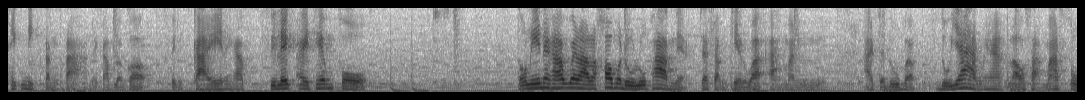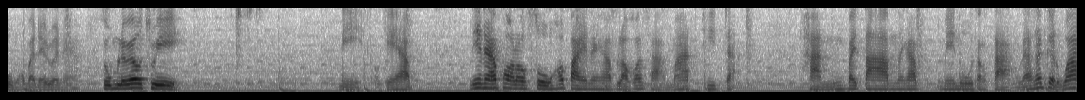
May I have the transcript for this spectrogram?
เทคนิคต่างๆนะครับแล้วก็เป็นไกด์นะครับ select item 4ตรงนี้นะครับเวลาเราเข้ามาดูรูปภาพเนี่ยจะสังเกตว่าอะมันอาจจะดูแบบดูยากนะฮะเราสามารถซูมเข้าไปได้ด้วยนะฮะซูม level 3นี่โอเคครับนี่นะครับพอเราซูมเข้าไปนะครับ เราก็สามารถที่จะหันไปตามนะครับเมนูต่างๆ แล้วถ้าเกิดว่า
